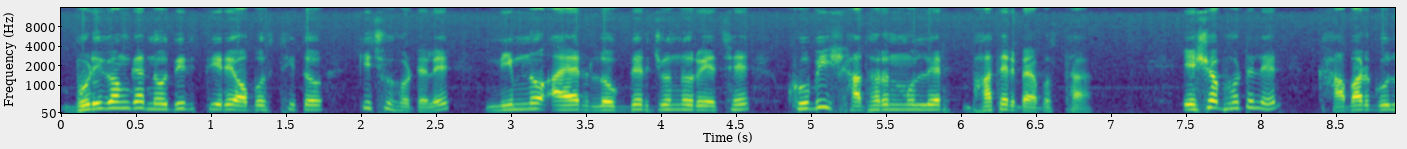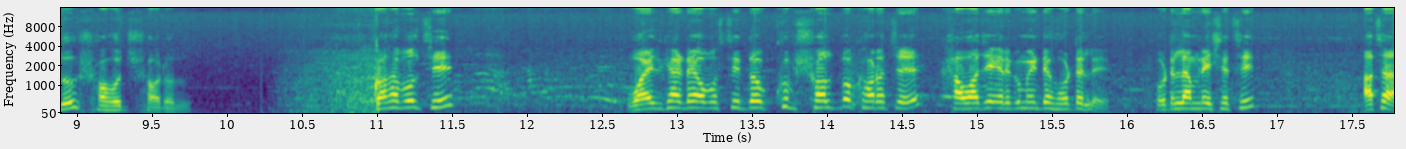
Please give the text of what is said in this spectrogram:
বুড়িগঙ্গা নদীর তীরে অবস্থিত কিছু হোটেলে নিম্ন আয়ের লোকদের জন্য রয়েছে খুবই সাধারণ মূল্যের ভাতের ব্যবস্থা। এসব হোটেলের খাবারগুলো সহজ সরল। কথা বলছি, ওয়াইজঘাটে অবস্থিত খুব স্বল্প খরচে খাওয়া যায় এরকম একটি হোটেলে। হোটেলে আমরা এসেছি। আচ্ছা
